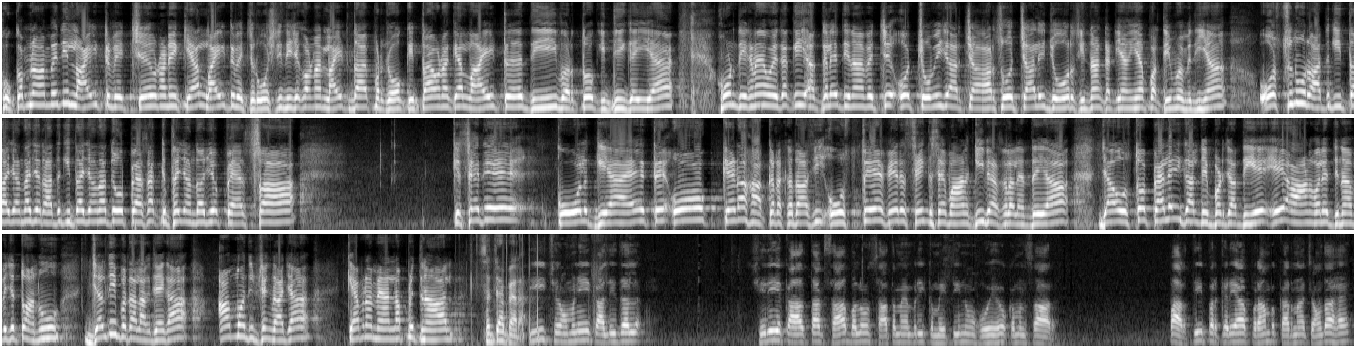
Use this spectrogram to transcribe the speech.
ਹੁਕਮਨਾਮੇ ਦੀ ਲਾਈਟ ਵਿੱਚ ਉਹਨਾਂ ਨੇ ਕਿਹਾ, ਲਾਈਟ ਵਿੱਚ ਰੋਸ਼ਨੀ ਦੀ ਜਗ੍ਹਾ ਉਹਨਾਂ ਨੇ ਲਾਈਟ ਦਾ ਪ੍ਰਯੋਗ ਕੀਤਾ, ਉਹਨਾਂ ਕਿਹਾ ਲਾਈਟ ਦੀ ਵਰਤੋਂ ਕੀਤੀ ਗਈ ਹੈ। ਹੁਣ ਦੇਖਣਾ ਹੋਏਗਾ ਕਿ ਅਗਲੇ ਦਿਨਾਂ ਵਿੱਚ ਉਹ 24440 ਜ਼ੋਰ ਰਸੀਦਾਂ ਕੱਟੀਆਂ ਗਈਆਂ ਭਰਤੀ ਮੁਹਿੰਮ ਦੀਆਂ। ਉਸ ਨੂੰ ਰੱਦ ਕੀਤਾ ਜਾਂਦਾ, ਜੇ ਰੱਦ ਕੀਤਾ ਜਾਂਦਾ ਤੇ ਉਹ ਪੈਸਾ ਕਿੱਥੇ ਜਾਂਦਾ? ਜੇ ਉਹ ਪੈਸਾ ਕਿਸੇ ਦੇ ਕੋਲ ਗਿਆ ਹੈ ਤੇ ਉਹ ਕਿਹੜਾ ਹੱਕ ਰੱਖਦਾ ਸੀ? ਉਸ ਤੇ ਫਿਰ ਸਿੰਘ ਸਹਿਬਾਨ ਕੀ ਫੈਸਲਾ ਲੈਂਦੇ ਆ? ਜਾਂ ਉਸ ਤੋਂ ਪਹਿਲੇ ਹੀ ਗੱਲ ਨਿਬੜ ਜਾਂਦੀ ਏ? ਇਹ ਆਉਣ ਵਾਲੇ ਦਿਨਾਂ ਵਿੱਚ ਤੁਹਾਨੂੰ ਜਲਦੀ ਪਤਾ ਲੱਗ ਜਾਏਗਾ। ਅਮਨਦੀਪ ਸਿੰਘ ਰਾਜਾ, ਕੈਮਰਾਮੈਨ ਲਵਪ੍ਰੀਤ ਨਾਲ ਸੱਚਾ ਪੈਰਾ। ਕੀ ਸ਼੍ਰੋਮਣੀ ਅਕਾਲੀ ਦਲ ਸ਼੍ਰੀ ਅਕਾਲ ਤਖਤ ਸਾਹਿਬ ਵੱਲੋਂ 7 ਮੈਂਬਰੀ ਕਮੇਟੀ ਨੂੰ ਹੋਏ ਹੁਕਮ ਅਨੁਸਾਰ ਭਾਰਤੀ ਪ੍ਰਕਿਰਿਆ ਪ੍ਰਾਰੰਭ ਕਰਨਾ ਚਾਹੁੰਦਾ ਹੈ।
